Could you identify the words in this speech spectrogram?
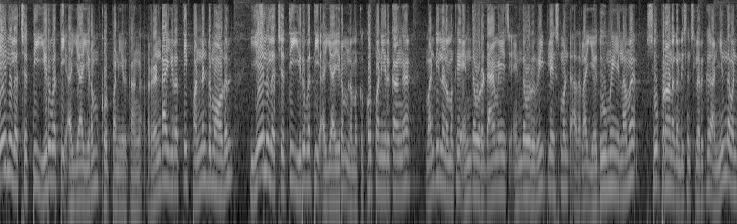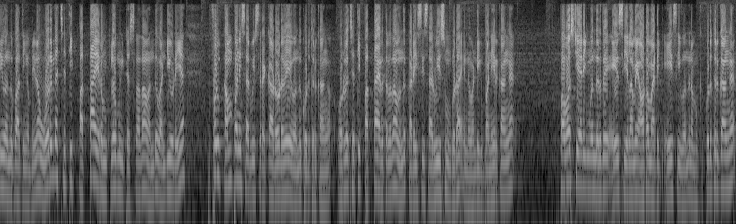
ஏழு லட்சத்தி இருபத்தி ஐயாயிரம் கோட் பண்ணியிருக்காங்க. ரெண்டாயிரத்தி பன்னெண்டு மாடல் ஏழு லட்சத்தி இருபத்தி ஐயாயிரம் நமக்கு கோட் பண்ணியிருக்காங்க. வண்டியில் நமக்கு எந்த ஒரு டேமேஜ் எந்த ஒரு ரீப்ளேஸ்மெண்ட் அதெல்லாம் எதுவுமே இல்லாமல் சூப்பரான கண்டிஷன்ஸில் இருக்குது அண்ட் இந்த வண்டி வந்து பார்த்திங்க அப்படின்னா ஒரு லட்சத்தி பத்தாயிரம் கிலோமீட்டர்ஸில் தான் வந்து வண்டியுடைய ஃபுல் கம்பெனி சர்வீஸ் ரெக்கார்டோடவே வந்து கொடுத்துருக்காங்க. ஒரு லட்சத்தி பத்தாயிரத்தில் தான் வந்து கடைசி சர்வீஸும் கூட இந்த வண்டிக்கு பண்ணியிருக்காங்க. பவர் ஸ்டியரிங் வந்துடுது ஏசி எல்லாமே ஆட்டோமேட்டிக் ஏசி வந்து நமக்கு கொடுத்துருக்காங்க.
